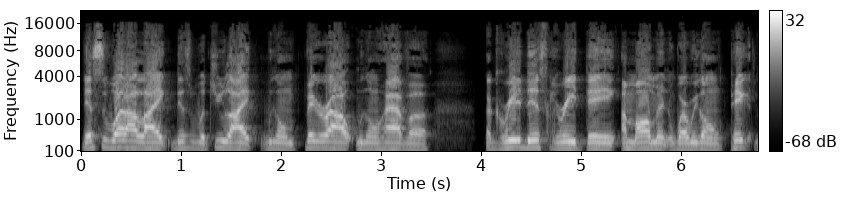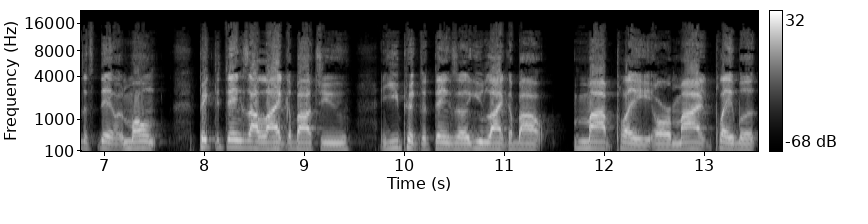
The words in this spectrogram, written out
this is what I like. This is what you like. We're gonna figure out. We're gonna have a agree to disagree thing, a moment where we're gonna pick the thing, moment, pick the things I like about you, and you pick the things that you like about my play or my playbook,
